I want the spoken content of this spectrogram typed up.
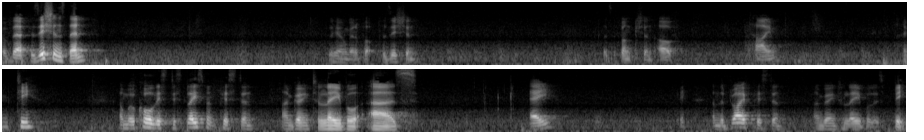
of their positions then. So here I'm going to put position as a function of time, time t. And we'll call this displacement piston, I'm going to label as A. Okay. And the drive piston, I'm going to label as B.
